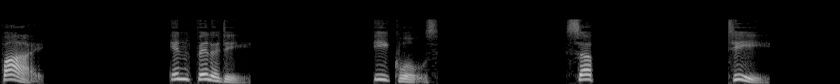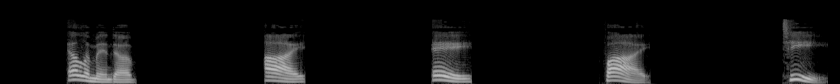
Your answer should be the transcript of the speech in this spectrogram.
Phi. Infinity. Equals. Sub. T. Element of. I. A. Phi T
